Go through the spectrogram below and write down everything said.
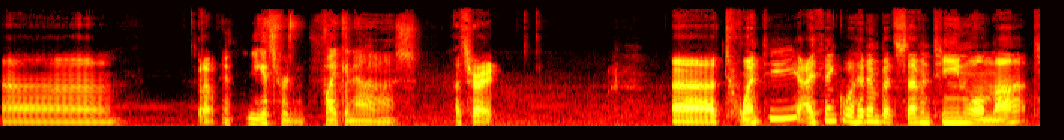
Um, so He gets for flaking out on us. that's right. Uh, twenty, I think will hit him, but seventeen will not.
